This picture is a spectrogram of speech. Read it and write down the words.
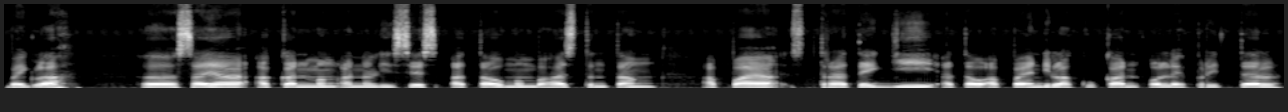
Baiklah, eh, saya akan menganalisis atau membahas tentang apa strategi atau apa yang dilakukan oleh peritel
